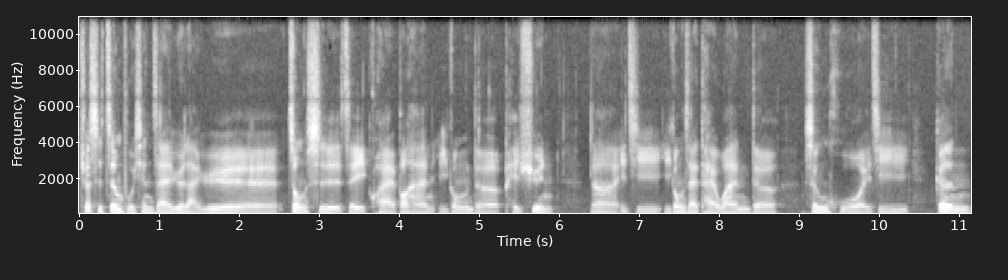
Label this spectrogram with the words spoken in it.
确实，政府现在越来越重视这一块，包含义工的培训，那以及义工在台湾的生活，以及更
